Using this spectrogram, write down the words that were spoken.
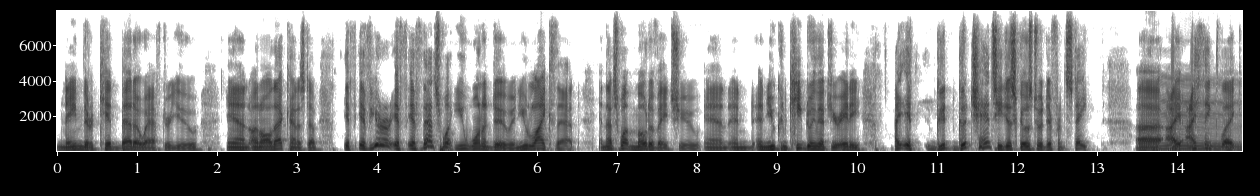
name their kid Beto after you and and all that kind of stuff. If if you're if if that's what you want to do and you like that and that's what motivates you and and and you can keep doing that to your 80, I if good good chance he just goes to a different state. Uh, I I think like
